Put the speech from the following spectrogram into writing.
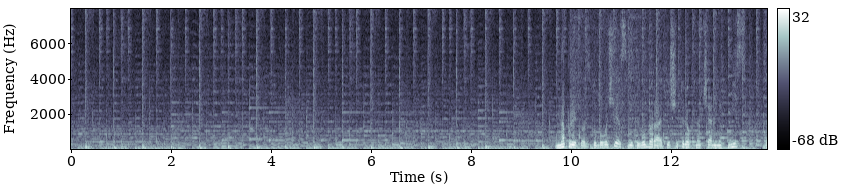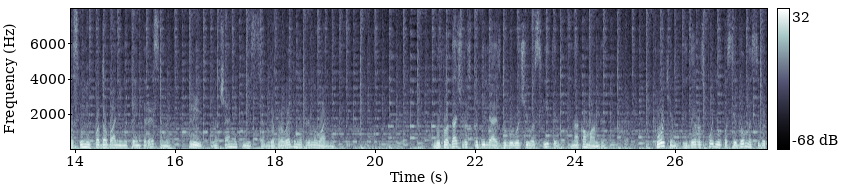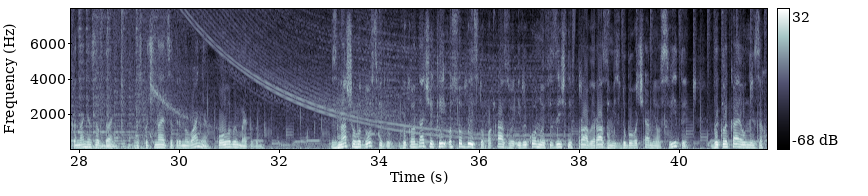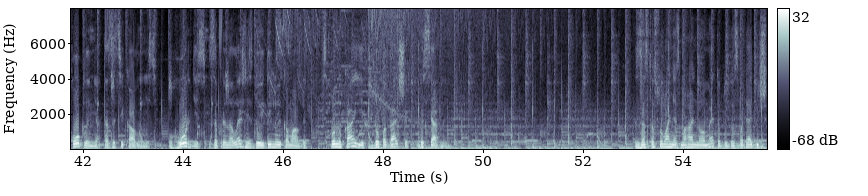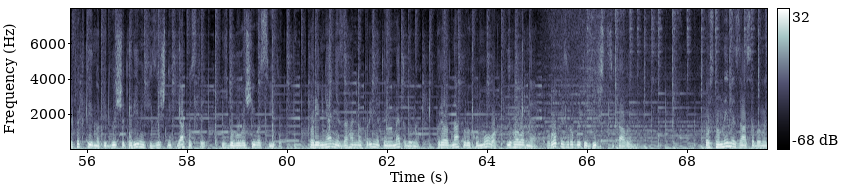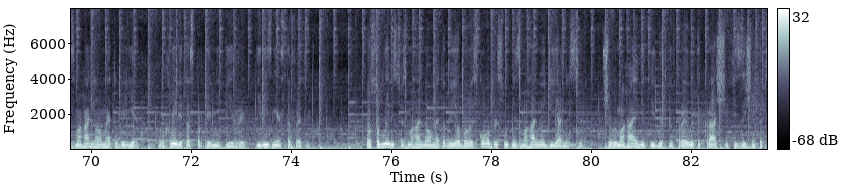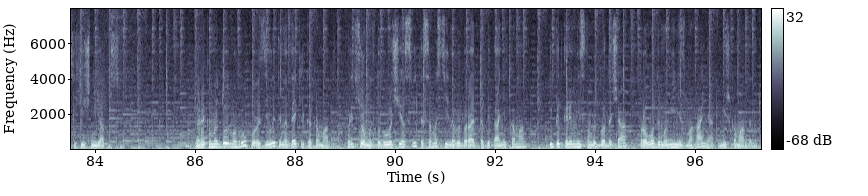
Наприклад, здобувачі освіти вибирають із чотирьох навчальних місць за своїми вподобаннями та інтересами три навчальних місця для проведення тренування. Викладач розподіляє здобувачів освіти на команди. Потім йде розподіл послідовності виконання завдань. Розпочинається тренування коловим методом. З нашого досвіду, викладач, який особисто показує і виконує фізичні вправи разом із здобувачами освіти, викликає у них захоплення та зацікавленість, гордість за приналежність до єдиної команди, спонукає їх до подальших досягнень. Застосування змагального методу дозволяє більш ефективно підвищити рівень фізичних якостей у здобувачів освіти, порівнянні з загальноприйнятими методами при однакових умовах і головне, уроки зробити більш цікавими. Основними засобами змагального методу є рухливі та спортивні ігри і різні естафети. Особливістю змагального методу є обов'язкова присутність змагальної діяльності, що вимагає від підлітків проявити кращі фізичні та психічні якості. Рекомендуємо групу розділити на декілька команд. При цьому здобувачі освіти самостійно вибирають капітанів команд і під керівництвом викладача проводимо міні-змагання між командами.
